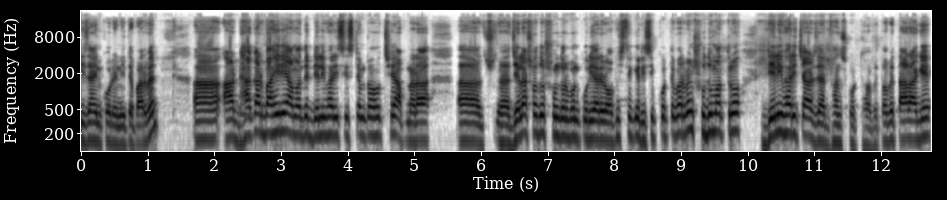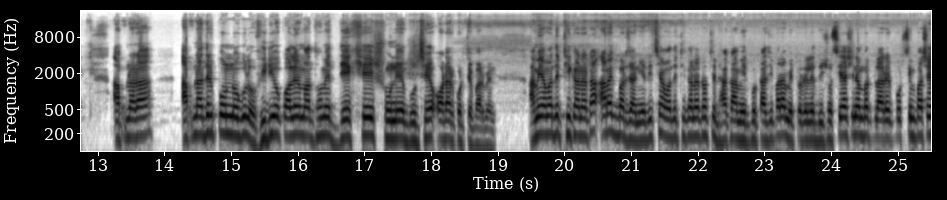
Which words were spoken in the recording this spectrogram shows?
ডিজাইন করে নিতে পারবেন। আর ঢাকার বাইরে আমাদের ডেলিভারি সিস্টেমটা হচ্ছে আপনারা জেলা সদর সুন্দরবন কুরিয়ারের অফিস থেকে রিসিভ করতে পারবেন। শুধুমাত্র ডেলিভারি চার্জ অ্যাডভান্স করতে হবে। তবে তার আগে আপনারা আপনাদের পণ্যগুলো ভিডিও কলের মাধ্যমে দেখে, শুনে, বুঝে অর্ডার করতে পারবেন। আমি আমাদের ঠিকানাটা আরেকবার জানিয়ে দিচ্ছি। আমাদের ঠিকানাটা হচ্ছে ঢাকা মিরপুর কাজীপাড়া মেট্রো রেলের দুইশো ছিয়াশি নম্বর প্লারের পশ্চিম পাশে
